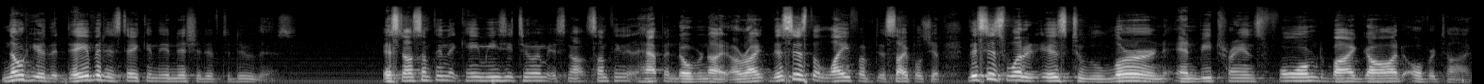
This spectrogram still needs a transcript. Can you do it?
Note here that David has taken the initiative to do this. It's not something that came easy to him. It's not something that happened overnight, all right? This is the life of discipleship. This is what it is to learn and be transformed by God over time.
